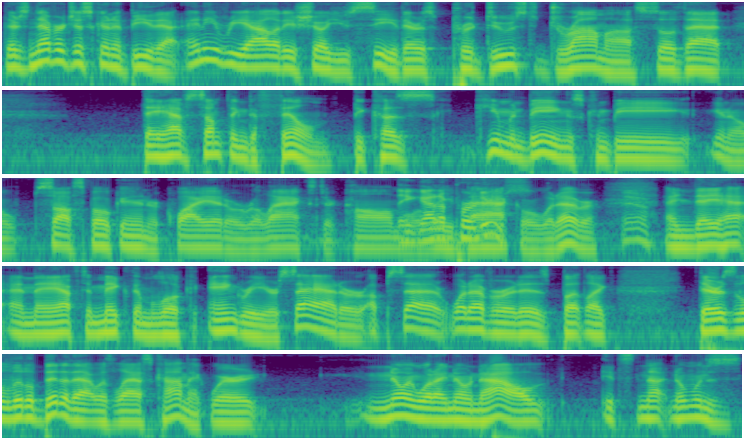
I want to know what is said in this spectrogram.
there's never just going to be that. Any reality show you see, there's produced drama so that they have something to film because human beings can be, you know, soft-spoken or quiet or relaxed or calm They or gotta laid back produce. or whatever. Yeah. And they ha- and they have to make them look angry or sad or upset, whatever it is. But like there's a little bit of that with Last Comic where knowing what I know now, it's not no one's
